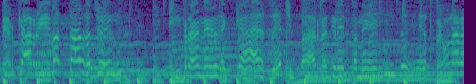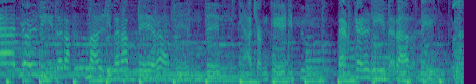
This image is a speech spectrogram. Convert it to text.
perché arriva dalla gente, entra nelle case e ci parla direttamente. Se una radio è libera, ma libera veramente, piace anche di più perché libera la mente.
